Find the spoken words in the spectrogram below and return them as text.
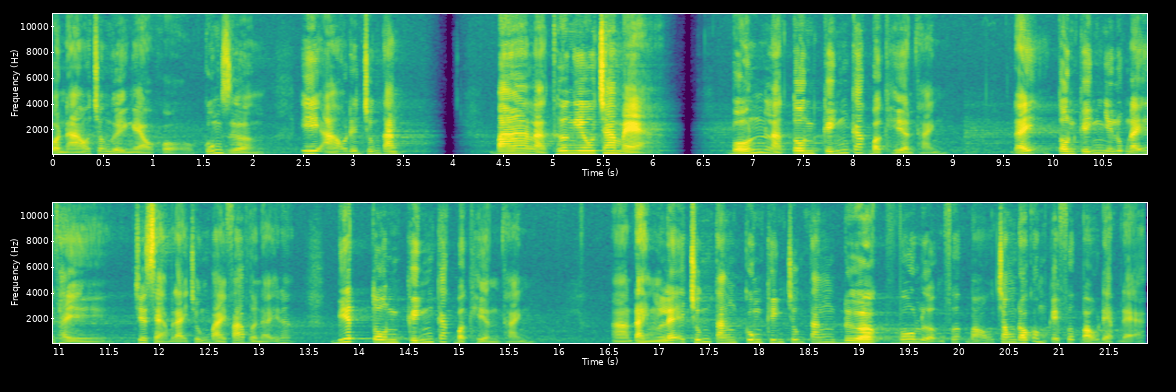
quần áo cho người nghèo khổ, cúng dường, y áo đến chúng tăng. Ba là thương yêu cha mẹ. Bốn là tôn kính các bậc hiền thánh. Đấy, tôn kính như lúc nãy thầy chia sẻ với đại chúng bài pháp vừa nãy đó biết tôn kính các bậc hiền thánh. À, đảnh lễ chúng tăng cung kính chúng tăng được vô lượng phước báu. Trong đó có một cái phước báu đẹp đẽ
